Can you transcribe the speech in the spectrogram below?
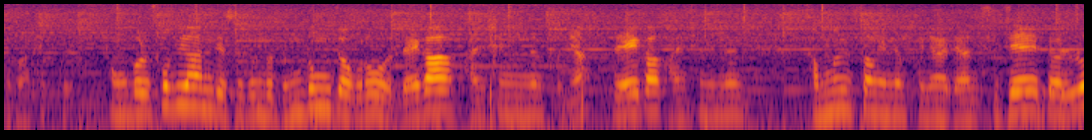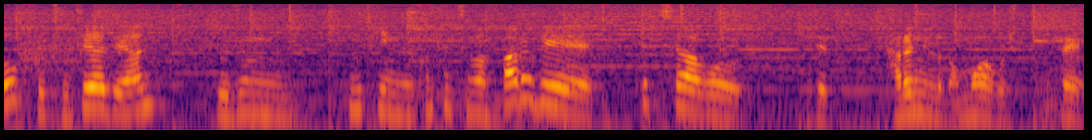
개발했고요. 정보를 소비하는 데서 좀 더 능동적으로 내가 관심 있는 분야, 내가 관심 있는 전문성 있는 분야에 대한 주제별로 그 주제에 대한 요즘 인기 있는 컨텐츠만 빠르게 캐치하고 이제 다른 일로 넘어가고 싶은데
